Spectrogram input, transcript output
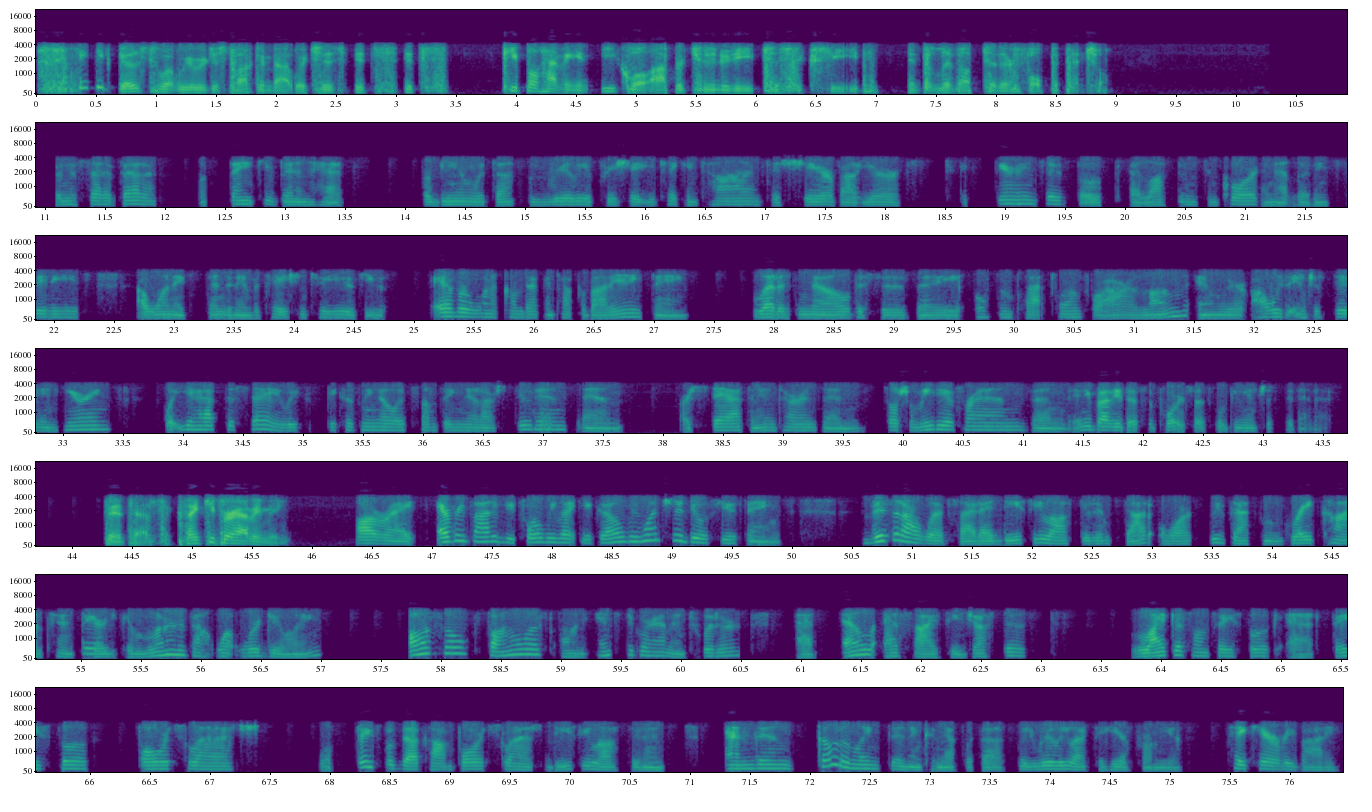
i think it goes to what we were just talking about which is it's it's people having an equal opportunity to succeed and to live up to their full potential couldn't have said it better well, thank you ben Hecht for being with us. We really appreciate you taking time to share about your experiences both at Students in Court and at Living Cities. I want to extend an invitation to you if you ever want to come back and talk about anything. Let us know. This is a open platform for our alum, and we're always interested in hearing what you have to say we, because we know it's something that our students and our staff and interns and social media friends and anybody that supports us will be interested in it. Fantastic. Thank you for having me. All right. Everybody, before we let you go, we want you to do a few things. Visit our website at dclawstudents.org. We've got some great content there. You can learn about what we're doing. Also, follow us on Instagram and Twitter at LSIC Justice. Like us on Facebook at Facebook forward slash, well, Facebook.com forward slash DC Law Students and then go to LinkedIn and connect with us. We'd really like to hear from you. Take care, everybody.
